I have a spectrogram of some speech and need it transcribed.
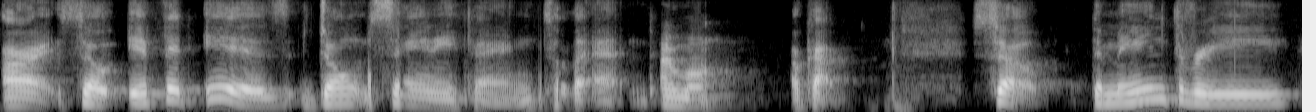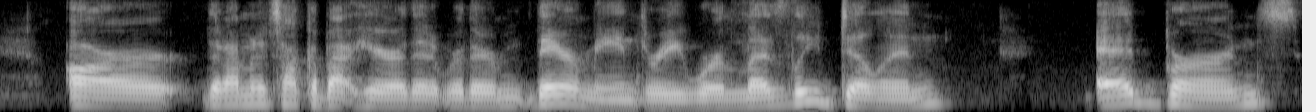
All right. So if it is, don't say anything till the end. I won't. Okay. So the main three are that I'm going to talk about here that were their their main three were Leslie Dillon, Ed Burns,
